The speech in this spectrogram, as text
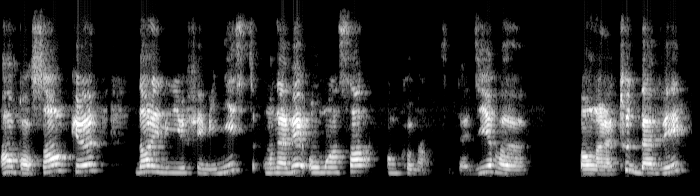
en pensant que dans les milieux féministes, on avait au moins ça en commun. C'est-à-dire, euh, on en a toutes bavé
